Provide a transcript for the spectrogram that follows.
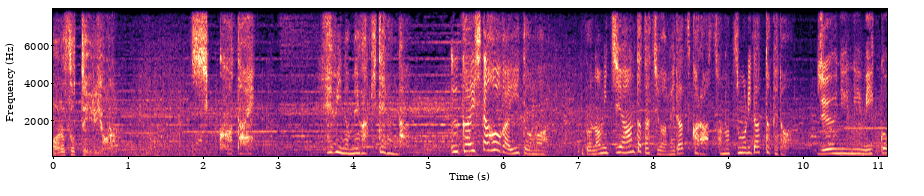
争っているような執行隊蛇の目が来てるんだ迂回した方がいいと思うどのみちあんたたちは目立つからそのつもりだったけど住人に密告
